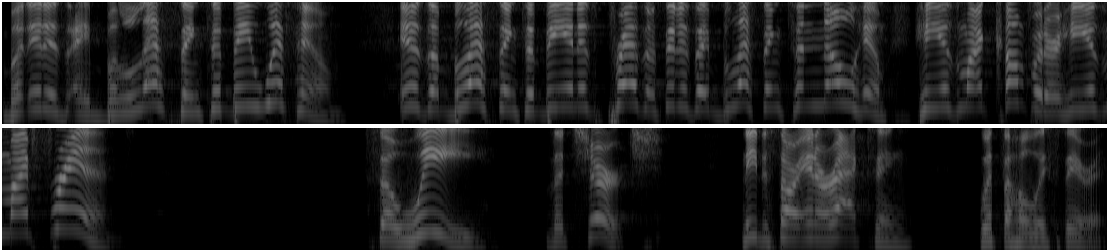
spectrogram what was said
but it is a blessing to be with him. It is a blessing to be in his presence. It is a blessing to know him. He is my comforter. He is my friend. So we, the church, need to start interacting with the Holy Spirit.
